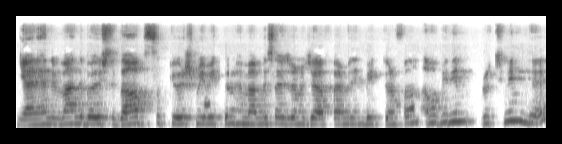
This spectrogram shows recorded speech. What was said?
Yani hani ben de böyle işte daha sık görüşmeyi bekliyorum, hemen mesajlarıma cevap vermelerini bekliyorum falan. Ama benim rutinimle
